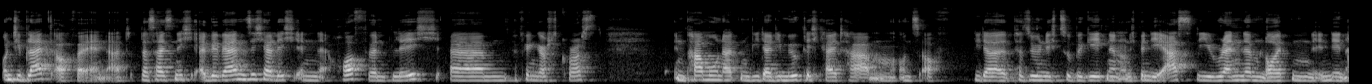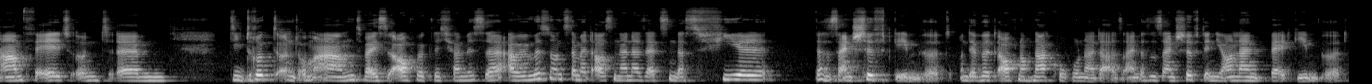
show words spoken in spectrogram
Und die bleibt auch verändert. Das heißt nicht, wir werden sicherlich in hoffentlich, ähm, fingers crossed, in ein paar Monaten wieder die Möglichkeit haben, uns auch wieder persönlich zu begegnen. Und ich bin die Erste, die random Leuten in den Arm fällt und ähm, die drückt und umarmt, weil ich es auch wirklich vermisse. Aber wir müssen uns damit auseinandersetzen, dass viel, dass es einen Shift geben wird. Und der wird auch noch nach Corona da sein, dass es einen Shift in die Online-Welt geben wird.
